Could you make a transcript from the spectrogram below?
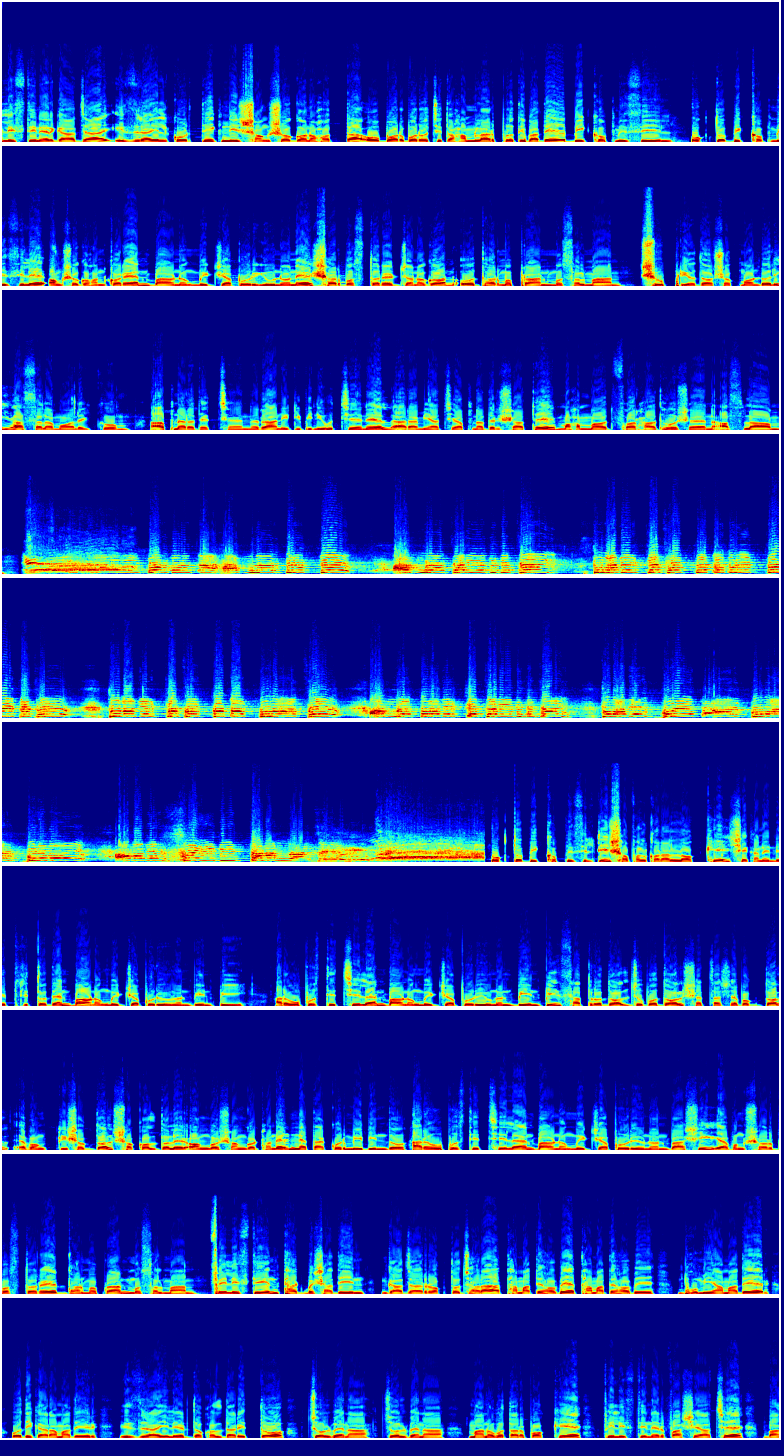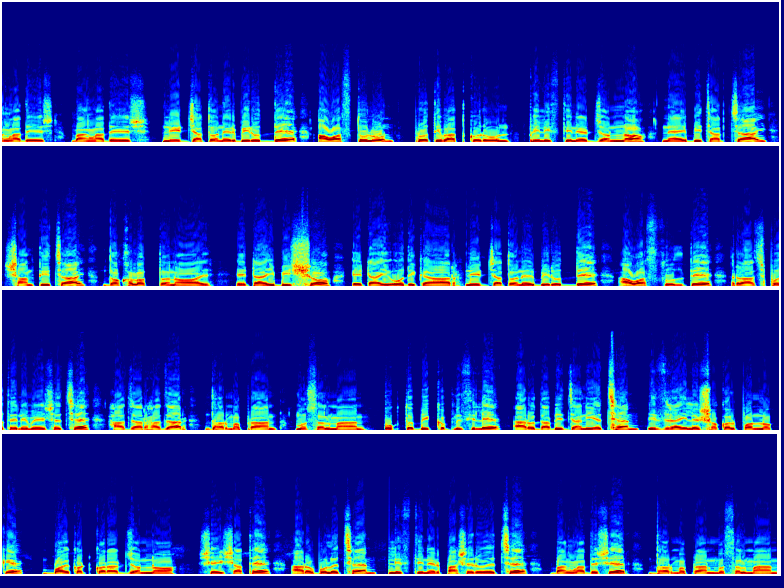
ফিলিস্তিনের গাজায় ইসরায়েল কর্তৃক নৃশংস গণহত্যা ও বর্বরচিত হামলার প্রতিবাদে বিক্ষোভ মিছিল। উক্ত বিক্ষোভ মিছিলে অংশগ্রহণ করেন বারনং মির্জাপুর ইউনিয়নের সর্বস্তরের জনগণ ও ধর্মপ্রাণ মুসলমান। সুপ্রিয় দর্শক মণ্ডলী, আসসালামু আলাইকুম। আপনারা দেখছেন রানী টিভি নিউজ চ্যানেল আর আমি আছি আপনাদের সাথে মোহাম্মদ ফরহাদ হোসেন আসলাম। আমরা বিক্ষোভ মিছিলটি সফল করার লক্ষ্যে সেখানে নেতৃত্ব দেন বারনং মির্জাপুর ইউনিয়ন বিএনপি। আরও উপস্থিত ছিলেন বারনং মির্জাপুর ইউনিয়ন বিএনপি ছাত্রদল, যুবদল, স্বেচ্ছাসেবক দল এবং কৃষক দল সকল দলের অঙ্গ সংগঠনের নেতা কর্মীবৃন্দ আরও উপস্থিত ছিলেন বারনং মির্জাপুর ইউনিয়নবাসী এবং সর্বস্তরের ধর্মপ্রাণ মুসলমান। ফিলিস্তিন থাকবে স্বাধীন। গাজার রক্ত ঝরা থামাতে হবে থামাতে হবে। ভূমি আমাদের, অধিকার আমাদের। ইসরায়েলের দখলদারিত্ব চলবে না চলবে না। মানবতার পক্ষে ফিলিস্তিনের পাশে আছে বাংলাদেশ বাংলাদেশ। নির্যাতনের বিরুদ্ধে আওয়াজ তুলুন প্রতিবাদ করুন। ফিলিস্তিনের জন্য ন্যায় বিচার চাই, শান্তি চাই, দখলত্ব নয়। এটাই বিশ্ব, এটাই অধিকার। নির্যাতনের বিরুদ্ধে আওয়াজ তুলতে রাজপথে নেমে এসেছে হাজার হাজার ধর্মপ্রাণ মুসলমান। উক্ত বিক্ষোভ মিছিলে আরও দাবি জানিয়েছেন ইসরায়েলের সকল পণ্যকে বয়কট করার জন্য। সেই সাথে আরও বলেছেন, ফিলিস্তিনের পাশে রয়েছে বাংলাদেশের ধর্মপ্রাণ মুসলমান।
